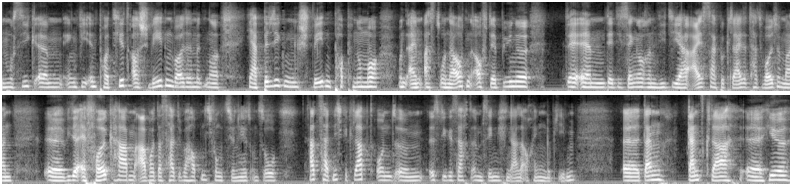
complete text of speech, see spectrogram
Musik ähm, irgendwie importiert aus Schweden, wollte mit einer ja, billigen Schweden-Pop-Nummer und einem Astronauten auf der Bühne, der, ähm, der die Sängerin Lydia Isaac begleitet hat, wollte man äh, wieder Erfolg haben, aber das hat überhaupt nicht funktioniert und so hat es halt nicht geklappt und ähm, ist wie gesagt im Semifinale auch hängen geblieben. Äh, dann ganz klar, äh, hier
